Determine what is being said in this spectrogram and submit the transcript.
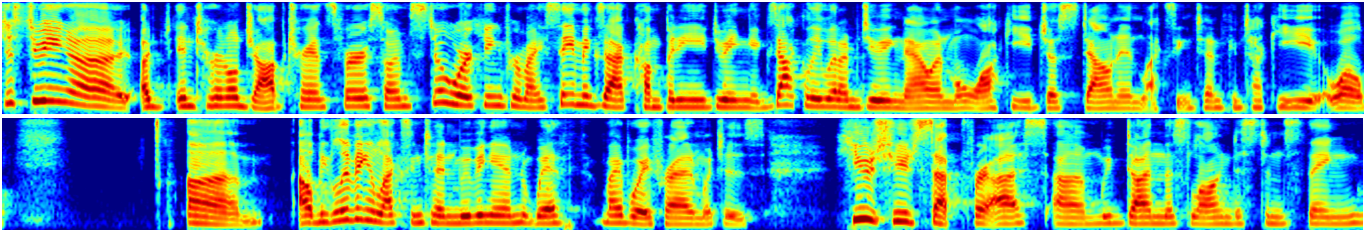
just doing a, a, internal job transfer. So I'm still working for my same exact company, doing exactly what I'm doing now in Milwaukee, just down in Lexington, Kentucky. Well, um, I'll be living in Lexington, moving in with my boyfriend, which is huge, huge step for us. Um, we've done this long distance thing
